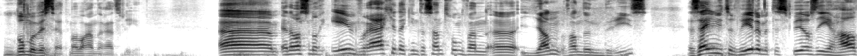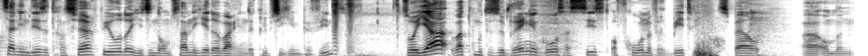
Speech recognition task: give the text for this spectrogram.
Hm, Domme wedstrijd, maar we gaan eruit vliegen. Ehm, en dan was er nog één vraagje dat ik interessant vond van eh, Jan van den Dries. Zijn jullie tevreden met de spelers die gehaald zijn in deze transferperiode, gezien de omstandigheden waarin de club zich in bevindt? Zo ja, wat moeten ze brengen? Goals, assist of gewoon een verbetering in het spel eh, om een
